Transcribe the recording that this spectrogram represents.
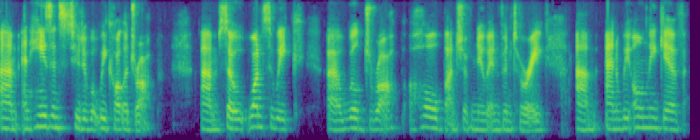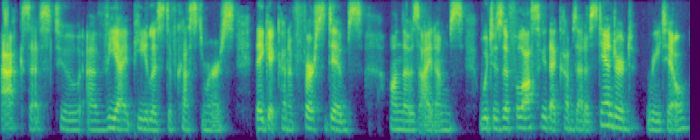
um, and he's instituted what we call a drop. Um, so once a week, uh, we'll drop a whole bunch of new inventory, um, and we only give access to a VIP list of customers. They get kind of first dibs on those items, which is a philosophy that comes out of standard retail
